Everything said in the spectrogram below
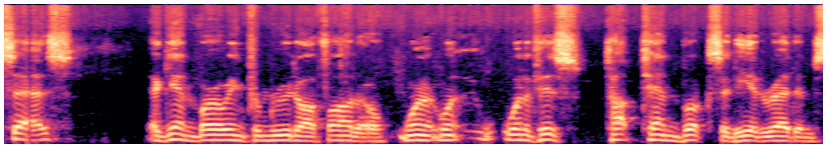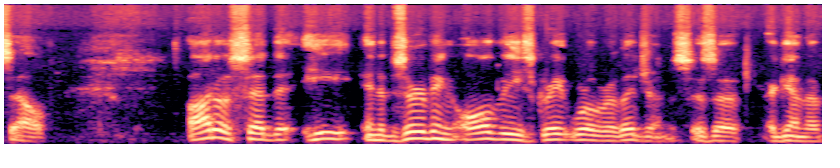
says, again, borrowing from Rudolf Otto, one, one, one of his top 10 books that he had read himself. Otto said that he, in observing all these great world religions, as a, again, a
